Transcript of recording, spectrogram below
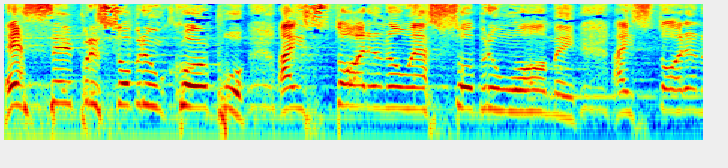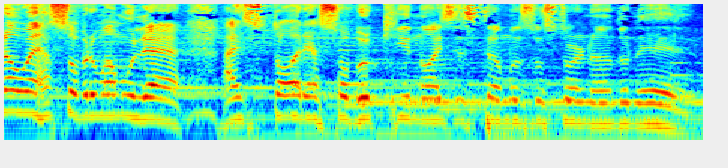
é sempre sobre um corpo, a história não é sobre um homem, a história não é sobre uma mulher, a história é sobre o que nós estamos nos tornando nele.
